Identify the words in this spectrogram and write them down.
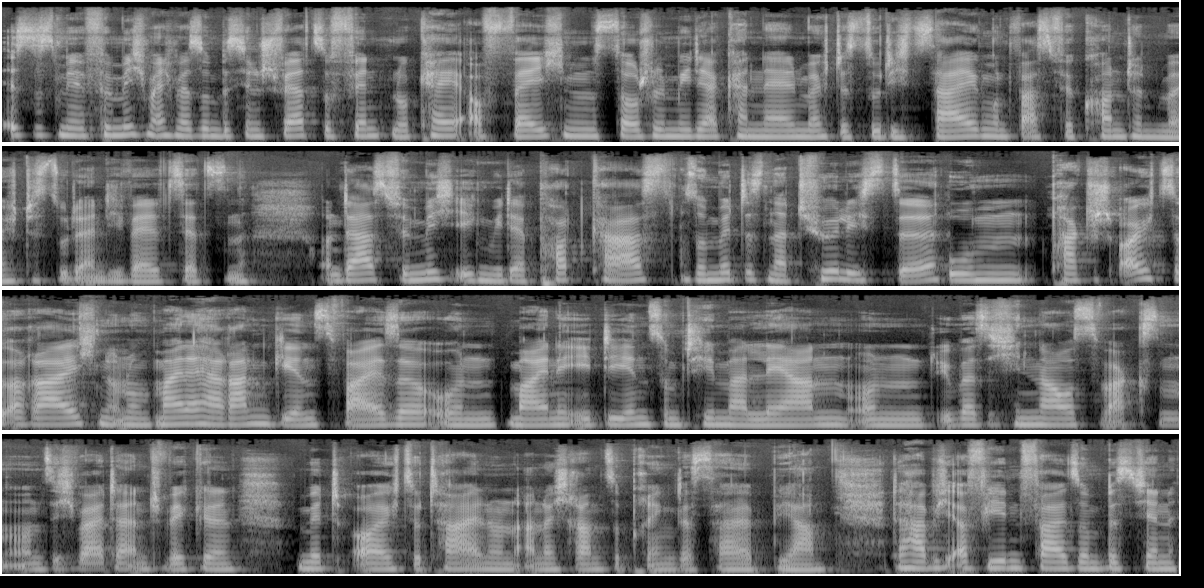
ist es mir für mich manchmal so ein bisschen schwer zu finden, okay, auf welchen Social-Media-Kanälen möchtest du dich zeigen und was für Content möchtest du da in die Welt setzen. Und da ist für mich irgendwie der Podcast somit das Natürlichste, um praktisch euch zu erreichen und um meine Herangehensweise und meine Ideen zum Thema Lernen und über sich hinauswachsen und sich weiterentwickeln mit euch zu teilen und an euch ranzubringen. Deshalb, ja, da habe ich auf jeden Fall so ein bisschen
